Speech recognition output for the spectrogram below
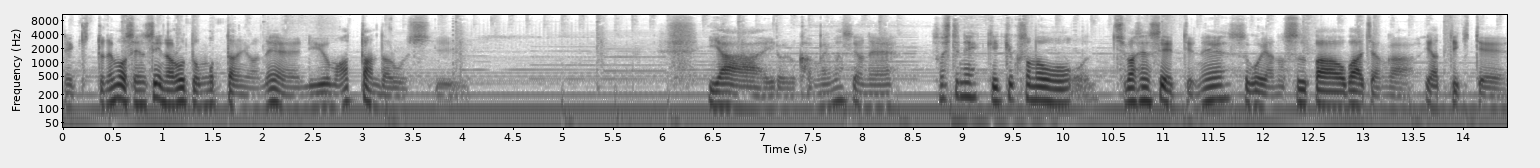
ね、きっとでも先生になろうと思ったのにはね、理由もあったんだろうし、いやー、いろいろ考えますよね。そしてね、結局その、千葉先生っていうね、すごいあのスーパーおばあちゃんがやってきて、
